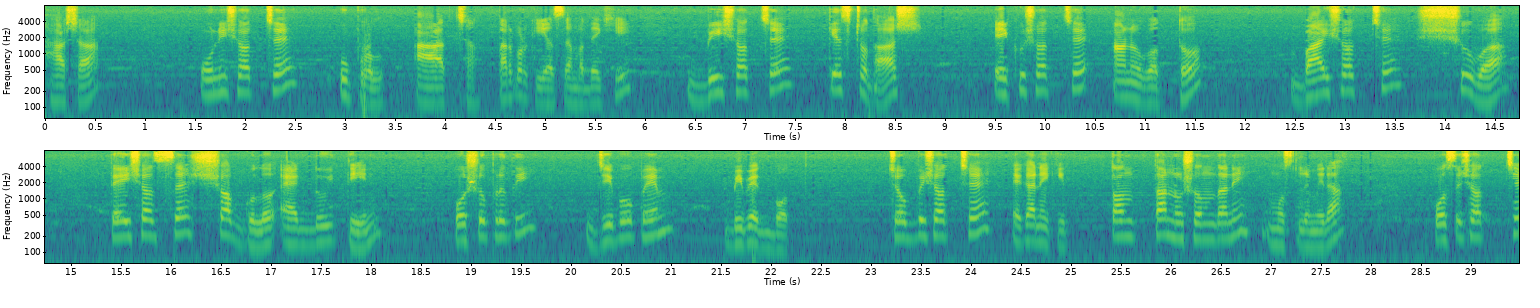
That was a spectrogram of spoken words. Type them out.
ভাষা, উনিশ হচ্ছে উপল। আচ্ছা তারপর কি আছে আমরা দেখি? বিশ হচ্ছে কেষ্ট দাস একুশ হচ্ছে আনুগত্য, বাইশ হচ্ছে সুবা, তেইশ হচ্ছে সবগুলো এক, দুই, তিন, পশুপ্রীতি, জীবপ্রেম বিবেকবোধ। চব্বিশ হচ্ছে এখানে কি? তন্তানুসন্ধানী মুসলিমিরা। পঁচিশ হচ্ছে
